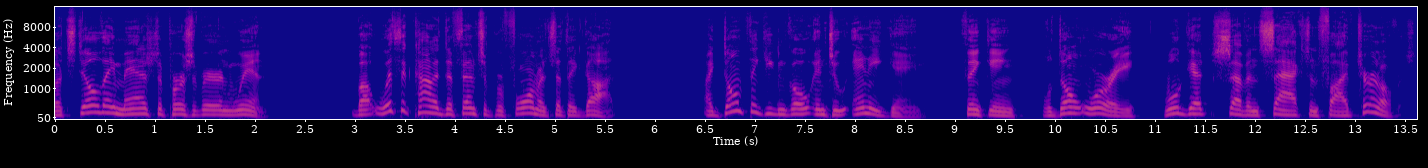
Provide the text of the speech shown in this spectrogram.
But still, they managed to persevere and win. But with the kind of defensive performance that they got, I don't think you can go into any game thinking, well, don't worry, we'll get seven sacks and five turnovers.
